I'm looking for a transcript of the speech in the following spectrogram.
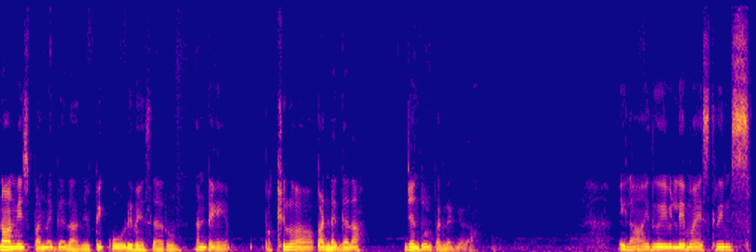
నాన్ వెజ్ పండగ కదా అని చెప్పి కోడి వేశారు. అంటే పక్షుల పండగ కదా జంతువుల పండగ కదా. ఇలా ఇదిగో వీళ్ళేమో ఐస్ క్రీమ్స్.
